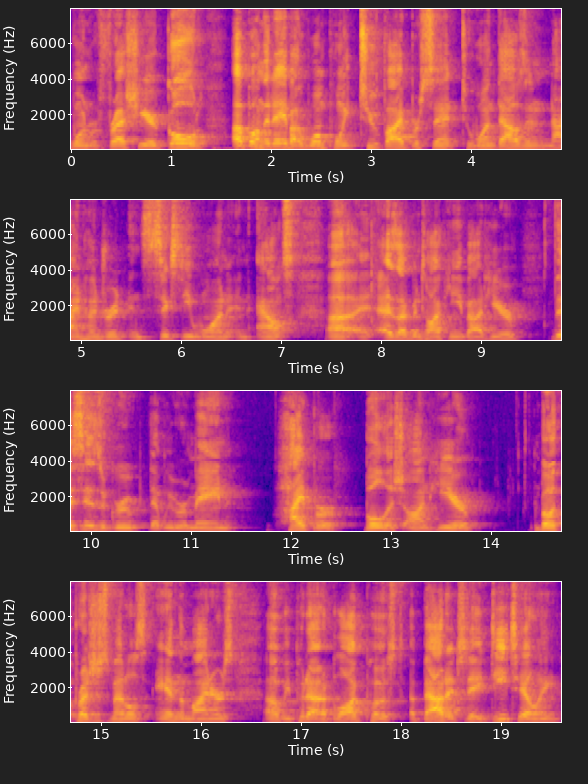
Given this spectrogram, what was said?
one refresh here. Gold up on the day by 1.25% to 1,961 an ounce. Uh, as I've been talking about here, this is a group that we remain hyper bullish on here. Both precious metals and the miners. Uh, we put out a blog post about it today detailing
